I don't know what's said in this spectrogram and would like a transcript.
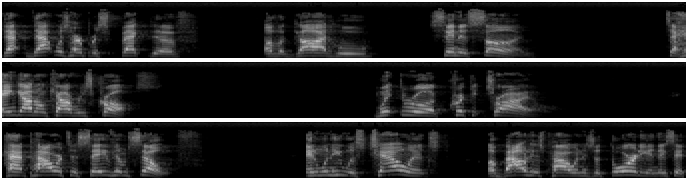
That, that was her perspective of a God who sent his son to hang out on Calvary's cross, went through a crooked trial, had power to save himself. And when he was challenged about his power and his authority, and they said,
